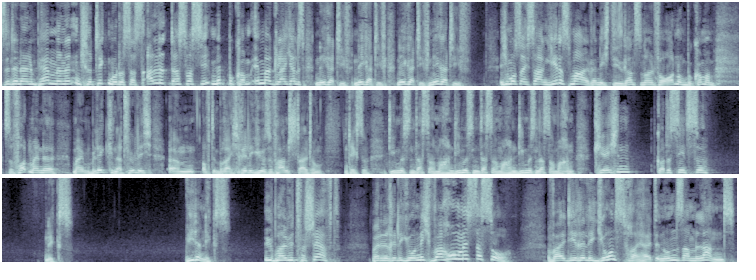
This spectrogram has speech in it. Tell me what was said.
sind in einem permanenten Kritikmodus, dass alle das, was sie mitbekommen, immer gleich alles negativ, negativ, negativ, negativ. Ich muss euch sagen, jedes Mal, wenn ich diese ganzen neuen Verordnungen bekomme, sofort meine, meinen Blick natürlich ähm, auf den Bereich religiöse Veranstaltungen. Und denkst du, die müssen das noch machen, die müssen das noch machen, die müssen das noch machen. Kirchen, Gottesdienste, nix. Wieder nix. Überall wird verschärft. Bei den Religionen nicht. Warum ist das so? Weil die Religionsfreiheit in unserem Land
